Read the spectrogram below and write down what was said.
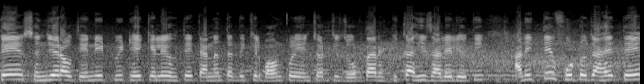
ते संजय राऊत यांनी ट्विट हे केले होते. त्यानंतर देखील बावनकुळे यांच्यावरची जोरदार टीका ही झालेली होती. आणि ते फोटो जे आहेत ते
